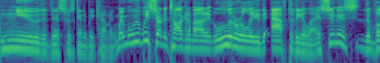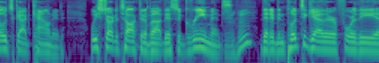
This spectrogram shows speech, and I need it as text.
knew that this was going to be coming. We we started talking about it literally after the election, as soon as the votes got counted, we started talking about this agreement that had been put together for the uh,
